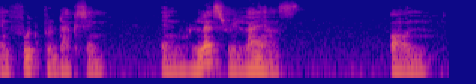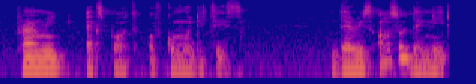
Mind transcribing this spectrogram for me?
and food production and less reliance on primary export of commodities. There is also the need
